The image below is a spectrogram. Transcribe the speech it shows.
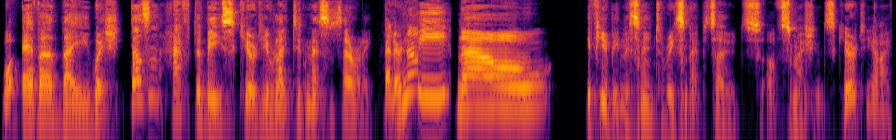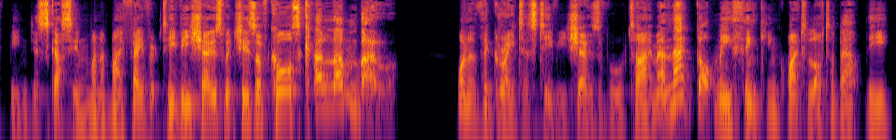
Whatever they wish. Doesn't have to be security related necessarily. Better not be. Now, if you've been listening to recent episodes of Smashing Security, I've been discussing one of my favourite TV shows, which is, of course, Columbo, one of the greatest TV shows of all time. And that got me thinking quite a lot about the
